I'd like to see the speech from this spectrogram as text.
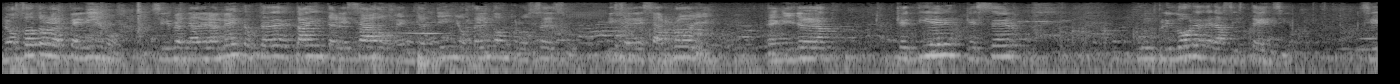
nosotros les pedimos, si verdaderamente ustedes están interesados en que el niño tenga un proceso y se desarrolle en idea, que tienen que ser cumplidores de la asistencia. Si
